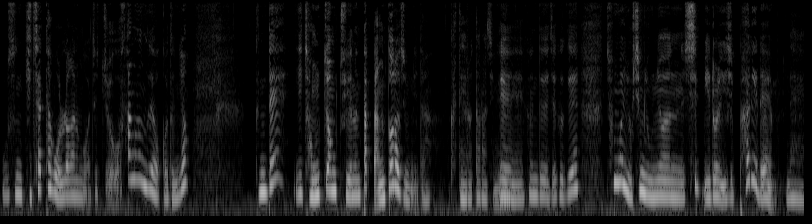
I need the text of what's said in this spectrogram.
무슨 기차 타고 올라가는 것 같이 쭉 상승세였거든요. 근데 이 정점 뒤에는 딱 낭떠러집니다. 그대로 떨어지는. 네. 근데 이제 그게 1966년 11월 28일에 네.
